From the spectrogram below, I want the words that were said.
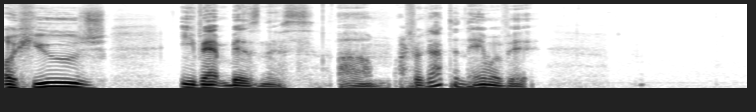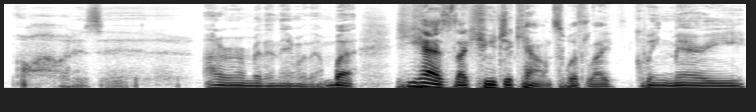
a huge event business. Um, I forgot the name of it. Oh, what is it? I don't remember the name of them, but he has like huge accounts with like Queen Mary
